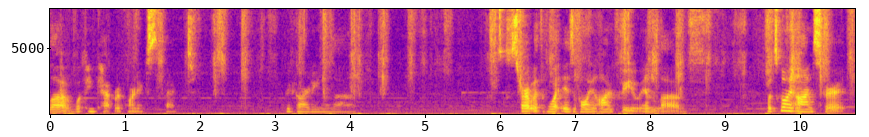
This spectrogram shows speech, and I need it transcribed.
love? What can Capricorn expect regarding love? Start with what is going on for you in love. What's going on, Spirit,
